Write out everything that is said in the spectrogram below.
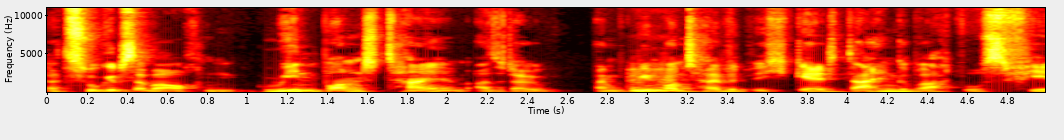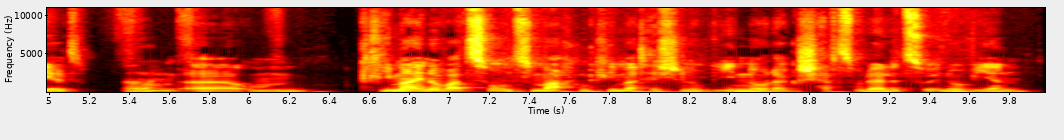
Dazu gibt es aber auch einen Green Bond-Teil. Also da, beim Green mhm. Bond-Teil wird wirklich Geld dahin gebracht, wo es fehlt, ne, äh, um Klimainnovation zu machen, Klimatechnologien oder Geschäftsmodelle zu innovieren.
